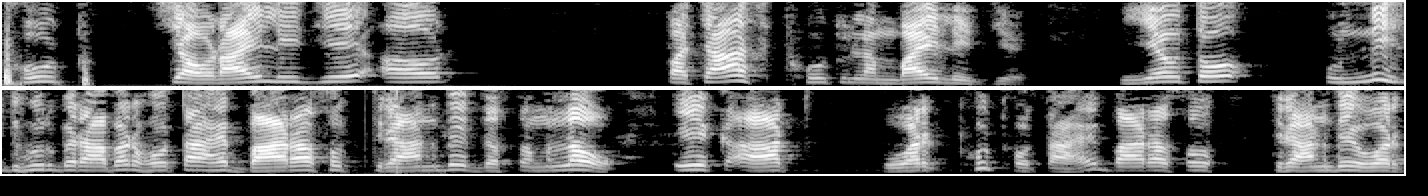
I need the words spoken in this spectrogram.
फुट चौड़ाई लीजिए और 50 फुट लंबाई लीजिए। यह तो 19 धूर बराबर होता है बारह सौ तिरानवे दशमलव एक आठ वर्ग फुट होता है, बारह सौ तिरानवे वर्ग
